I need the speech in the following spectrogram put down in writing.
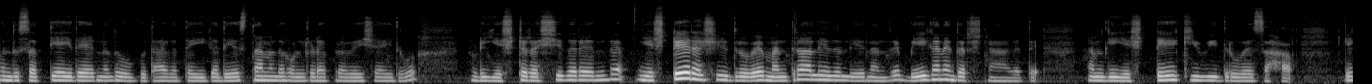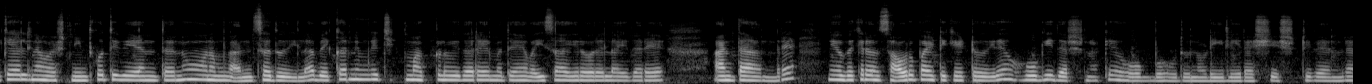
ಒಂದು ಸತ್ಯ ಇದೆ ಅನ್ನೋದು ಗೊತ್ತಾಗುತ್ತೆ. ಈಗ ದೇವಸ್ಥಾನದ ಒಳಗಡೆ ಪ್ರವೇಶ ಇದು. ನೋಡಿ, ಎಷ್ಟು ರಶ್ ಇದ್ದಾರೆ ಅಂದರೆ, ಎಷ್ಟೇ ರಶ್ ಇದ್ರೂ ಮಂತ್ರಾಲಯದಲ್ಲಿ ಏನಂದರೆ ಬೇಗನೆ ದರ್ಶನ ಆಗುತ್ತೆ. ನಮಗೆ ಎಷ್ಟೇ ಕ್ಯೂ ಇದ್ರೂ ಸಹ. ಏಕೆ ಅಲ್ಲಿ ನಾವು ಅಷ್ಟು ನಿಂತ್ಕೋತೀವಿ ಅಂತಲೂ ನಮ್ಗೆ ಅನ್ಸೋದು ಇಲ್ಲ. ಬೇಕಾದ್ರೆ ನಿಮಗೆ ಚಿಕ್ಕ ಮಕ್ಕಳು ಇದ್ದಾರೆ ಮತ್ತು ವಯಸ್ಸಾಗಿರೋರೆಲ್ಲ ಇದ್ದಾರೆ ಅಂತ ಅಂದರೆ, ನೀವು ಬೇಕಾದ್ರೆ ಒಂದು ಸಾವಿರ ರೂಪಾಯಿ ಟಿಕೆಟು ಇದೆ, ಹೋಗಿ ದರ್ಶನಕ್ಕೆ ಹೋಗಬಹುದು. ನೋಡಿ, ಇಲ್ಲಿ ರಶ್ ಎಷ್ಟಿದೆ ಅಂದರೆ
